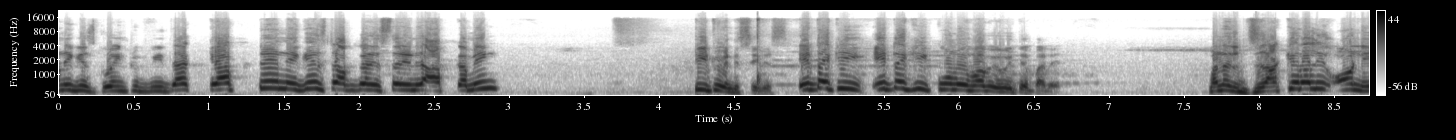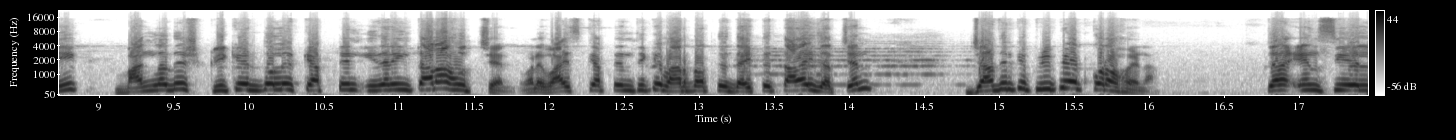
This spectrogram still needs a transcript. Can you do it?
Anik is going to be the captain against Afghanistan in upcoming T twenty series এটা কি এটা কি কোনোভাবে হইতে পারে? মানে জাকির আলী অনেক বাংলাদেশ ক্রিকেট দলের ক্যাপ্টেন ইদানিং তারা হচ্ছেন মানে ভাইস ক্যাপ্টেন থেকে ভারপ্রাপ্তের দায়িত্বে তারাই যাচ্ছেন। যাদেরকে প্রিপেয়ার করা হয় না, যারা এনসিএল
